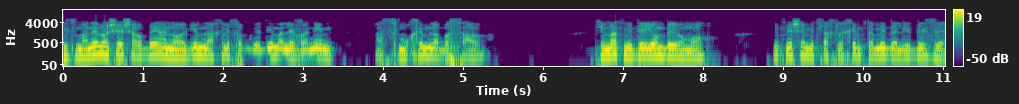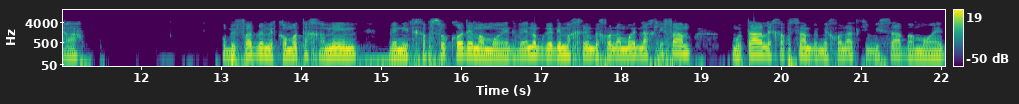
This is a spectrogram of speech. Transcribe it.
בזמננו שיש הרבה הנוהגים להחליף הבגדים הלבנים הסמוכים לבשר, כמעט מדי יום ביומו, מפני שהם מתלכלכים תמיד על ידי זיעה, ובפרט במקומות החמים, ונתחפשו קודם המועד, ואין לו בגדים אחרים בכל המועד להחליפם, מותר לחפשם במכונת כביסה במועד.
